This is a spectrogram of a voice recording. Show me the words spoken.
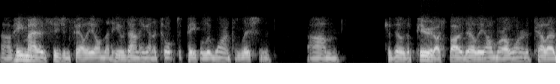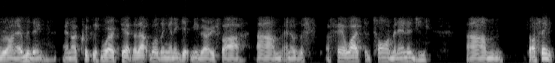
um, he made a decision fairly on that he was only going to talk to people who wanted to listen. Because there was a period, I suppose, early on where I wanted to tell everyone everything, and I quickly worked out that that wasn't going to get me very far, um, and it was a, a, fair waste of time and energy. Um, so I think,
